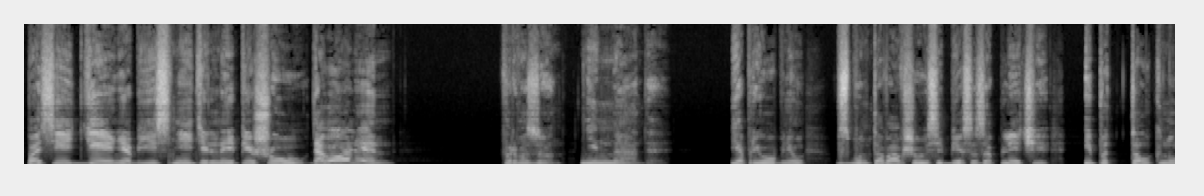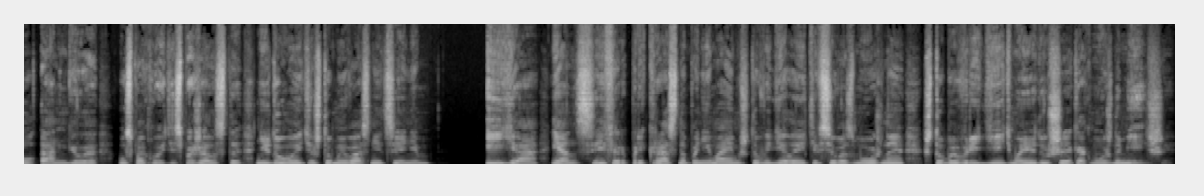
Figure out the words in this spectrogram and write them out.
по сей день объяснительные пишу. Доволен? Формазон, не надо. Я приобнял взбунтовавшегося беса за плечи и подтолкнул ангела. «Успокойтесь, пожалуйста, не думайте, что мы вас не ценим. И я, и Анцифер прекрасно понимаем, что вы делаете все возможное, чтобы вредить моей душе как можно меньше.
